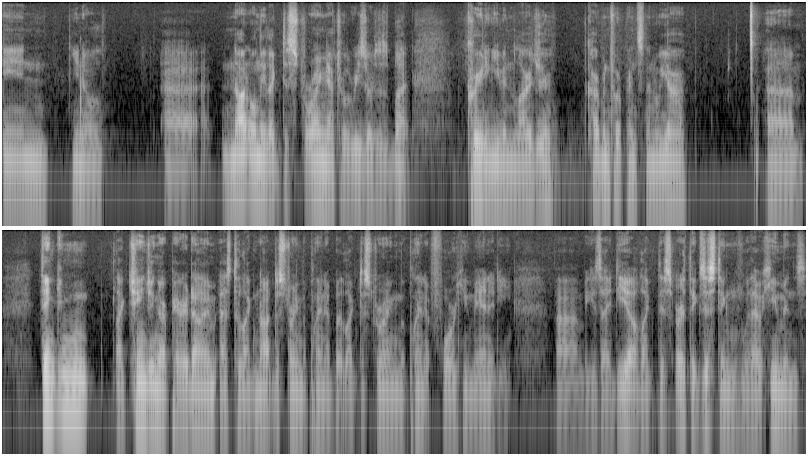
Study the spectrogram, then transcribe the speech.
in you know uh, not only like destroying natural resources but creating even larger carbon footprints than we are. Um, thinking like changing our paradigm as to like not destroying the planet, but like destroying the planet for humanity. Um, because the idea of like this Earth existing without humans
